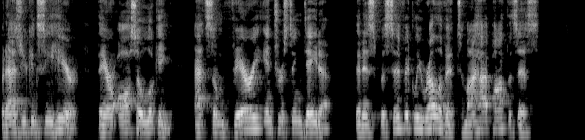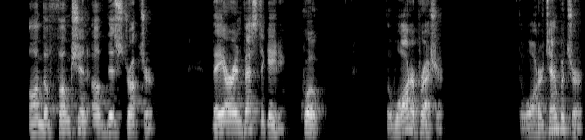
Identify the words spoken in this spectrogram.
But as you can see here, they are also looking at some very interesting data that is specifically relevant to my hypothesis on the function of this structure. They are investigating, quote, the water pressure, the water temperature,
